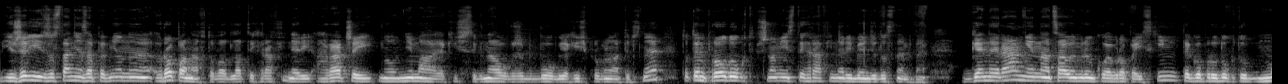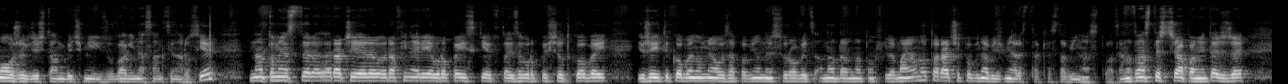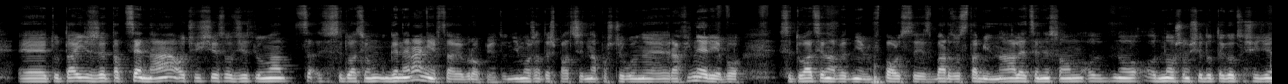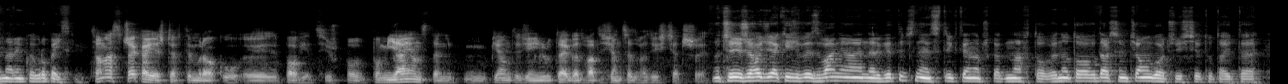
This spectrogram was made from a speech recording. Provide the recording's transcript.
jeżeli zostanie zapewniona ropa naftowa dla tych rafinerii, a raczej no, nie ma jakichś sygnałów, żeby byłoby jakieś problematyczne, to ten produkt przynajmniej z tych rafinerii będzie dostępny. Generalnie na całym rynku europejskim tego produktu może gdzieś tam być mniej z uwagi na sankcje na Rosję, natomiast raczej rafinerie europejskie tutaj z Europy Środkowej, jeżeli tylko będą miały zapewniony surowiec, a nadal na tą chwilę mają, no to raczej powinna być w miarę taka stabilna sytuacja. Natomiast też trzeba pamiętać, że e, tutaj, że ta cena oczywiście jest odzwierciedlona sytuacją generalnie w całej Europie. To nie można też patrzeć na poszczególne rafinerie, bo sytuacja nawet, nie wiem, w Polsce jest bardzo stabilna, ale ceny są, no, odnoszą się do tego, co się dzieje na rynku europejskim. Co nas czeka jeszcze w tym roku, yy, powiedz, już po, pomijając ten piąty dzień lutego 2023? Znaczy, jeżeli chodzi o jakieś wyzwania energetyczne, stricte na przykład naftowe, no to w dalszym ciągu oczywiście tutaj te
